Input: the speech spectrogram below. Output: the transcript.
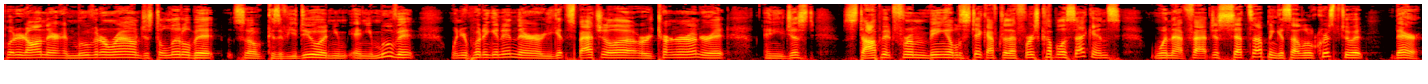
Put it on there and move it around just a little bit. So because if you do and you and you move it when you're putting it in there or you get the spatula or you turn it under it and you just stop it from being able to stick after that first couple of seconds when that fat just sets up and gets that little crisp to it there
